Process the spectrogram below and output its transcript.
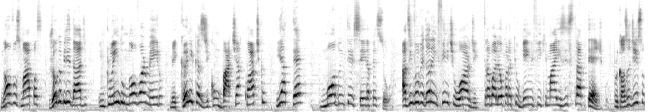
novos mapas, jogabilidade, incluindo um novo armeiro, mecânicas de combate aquática e até modo em terceira pessoa. A desenvolvedora Infinity Ward trabalhou para que o game fique mais estratégico. Por causa disso,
